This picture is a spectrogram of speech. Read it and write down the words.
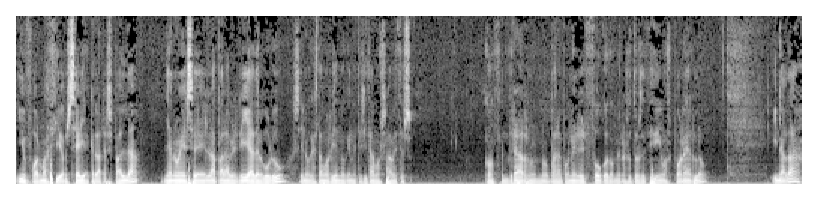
información seria que la respalda. Ya no es eh, la palabrería del gurú, sino que estamos viendo que necesitamos a veces concentrarnos ¿no? para poner el foco donde nosotros decidimos ponerlo y nada,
